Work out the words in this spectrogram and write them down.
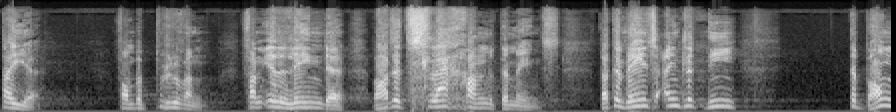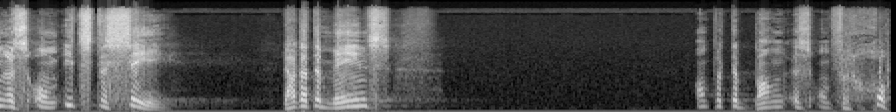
tye van beproewing, van ellende, waar dit sleg gaan met 'n mens? dat 'n mens eintlik nie te bang is om iets te sê. Ja, dat 'n mens amper te bang is om vir God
